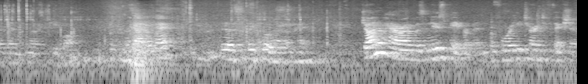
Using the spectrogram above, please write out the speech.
than most people. Is that okay? Yes, they close. Okay. John O'Hara was a newspaperman before he turned to fiction,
